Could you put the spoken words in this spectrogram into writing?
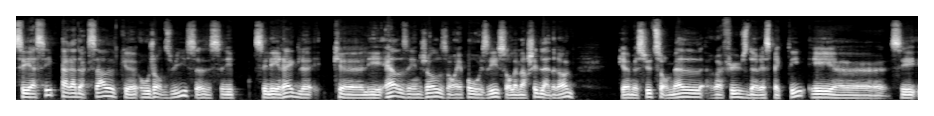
c'est assez paradoxal qu'aujourd'hui, c'est les règles que les Hells Angels ont imposées sur le marché de la drogue que M. Turmel refuse de respecter. Et euh, c'est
